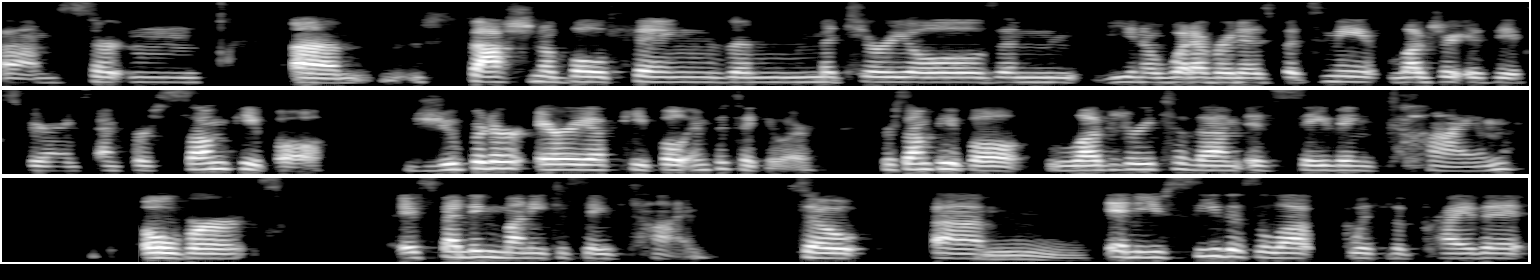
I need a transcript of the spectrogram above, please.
um, certain um, fashionable things and materials and you know whatever it is. But to me luxury is the experience. And for some people jupiter area people in particular for some people luxury to them is saving time over is spending money to save time. So um, mm. and you see this a lot with the private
